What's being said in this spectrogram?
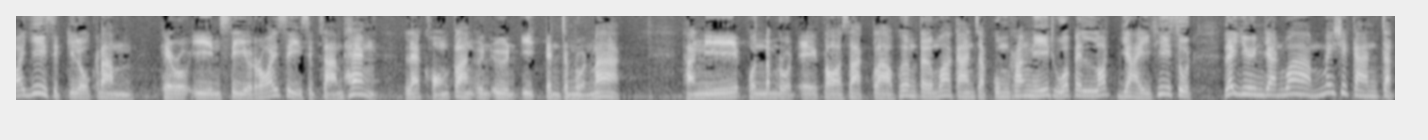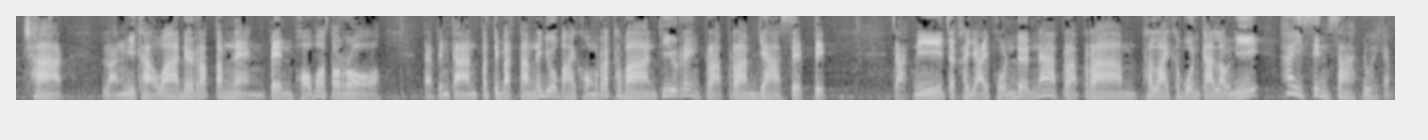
420 กิโลกรัม เฮโรอีน 443 แท่ง และของกลางอื่น ๆ อีกเป็นจำนวนมาก ทางนี้พลตำรวจเอกต่อศักดิ์กล่าวเพิ่มเติมว่าการจับกลุ่มครั้งนี้ถือว่าเป็นล็อตใหญ่ที่สุด และยืนยันว่าไม่ใช่การจัดฉาก หลังมีข่าวว่าได้รับตำแหน่งเป็นผบตร แต่เป็นการปฏิบัติตามนโยบายของรัฐบาลที่เร่งปราบปรามยาเสพติด จากนี้จะขยายผลเดินหน้าปราบปราม ทลายขบวนการเหล่านี้ให้สิ้นซากด้วยครับ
